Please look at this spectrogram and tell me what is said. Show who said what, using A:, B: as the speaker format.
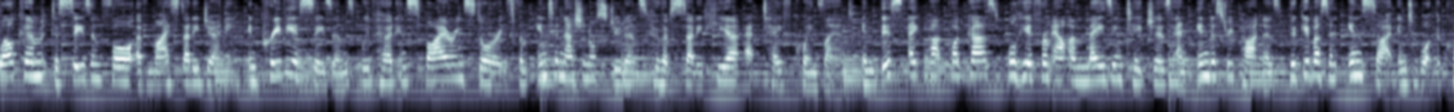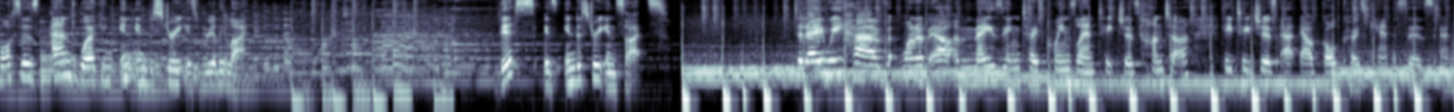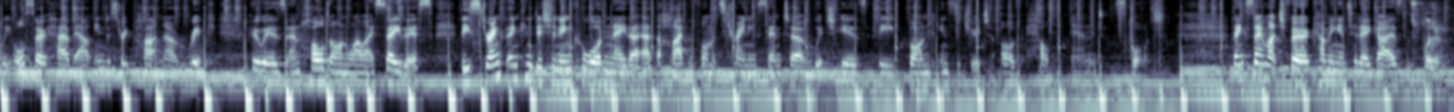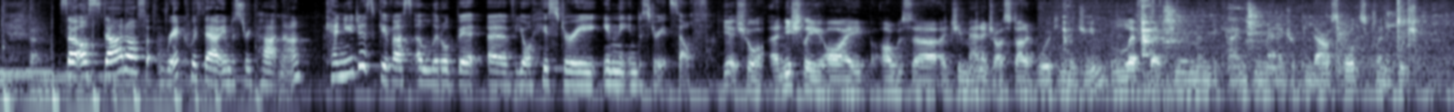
A: Welcome to season four of My Study Journey. In previous seasons, we've heard inspiring stories from international students who have studied here at TAFE Queensland. In this eight part podcast, we'll hear from our amazing teachers and industry partners who give us an insight into what the courses and working in industry is really like. This is Industry Insights. Today we have one of our amazing TAFE Queensland teachers, Hunter. He teaches at our Gold Coast campuses, and we also have our industry partner, Rick, who is, and hold on while I say this, the Strength and Conditioning Coordinator at the High Performance Training Centre, which is the Bond Institute of Health and Sport. Thanks so much for coming in today, guys.
B: It's a pleasure.
A: So I'll start off, Rick, with our industry partner. Can you just give us a little bit of your history in the industry itself?
B: Yeah, sure. Initially, I I was uh, a gym manager. I started working in a gym, left that gym and became gym manager at Pindara Sports Clinic, which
